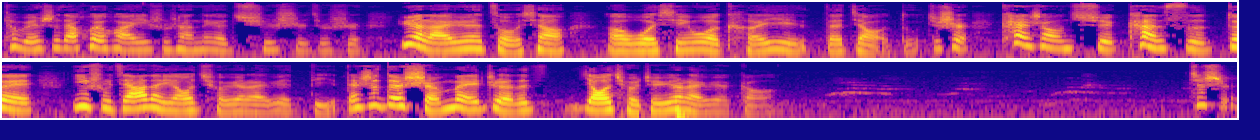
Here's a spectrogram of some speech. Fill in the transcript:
特别是在绘画艺术上，那个趋势就是越来越走向呃我行我可以的角度，就是看上去看似对艺术家的要求越来越低，但是对审美者的要求就越来越高。就是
